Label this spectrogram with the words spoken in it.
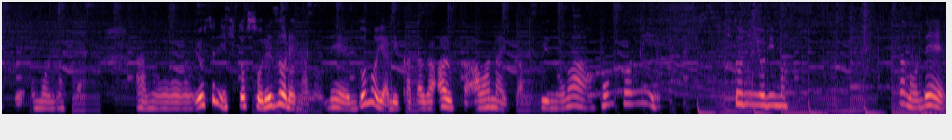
て思いました。あの、要するに人それぞれなので、どのやり方が合うか合わないかっていうのは、本当に人によります。なので、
